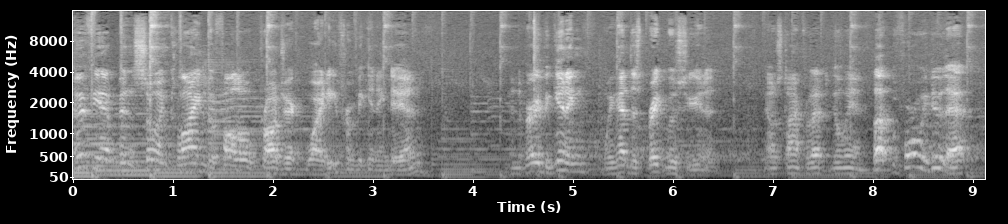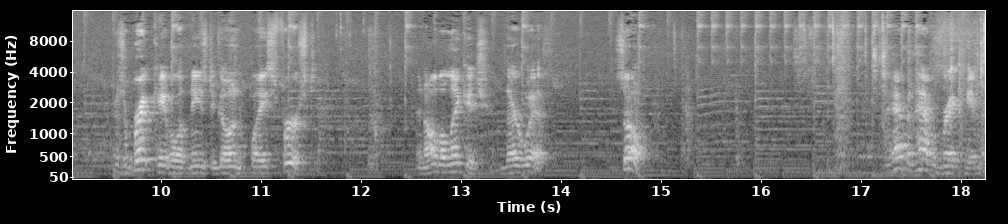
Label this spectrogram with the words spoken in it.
If you have been so inclined to follow Project Whitey from beginning to end, in the very beginning we had this brake booster unit. Now it's time for that to go in. But before we do that, there's a brake cable that needs to go into place first and all the linkage therewith. So, I happen to have a brake cable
